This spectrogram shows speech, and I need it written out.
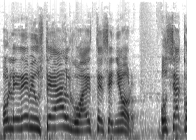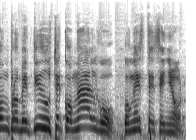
¿O le debe usted algo a este señor? ¿O se ha comprometido usted con algo con este señor?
